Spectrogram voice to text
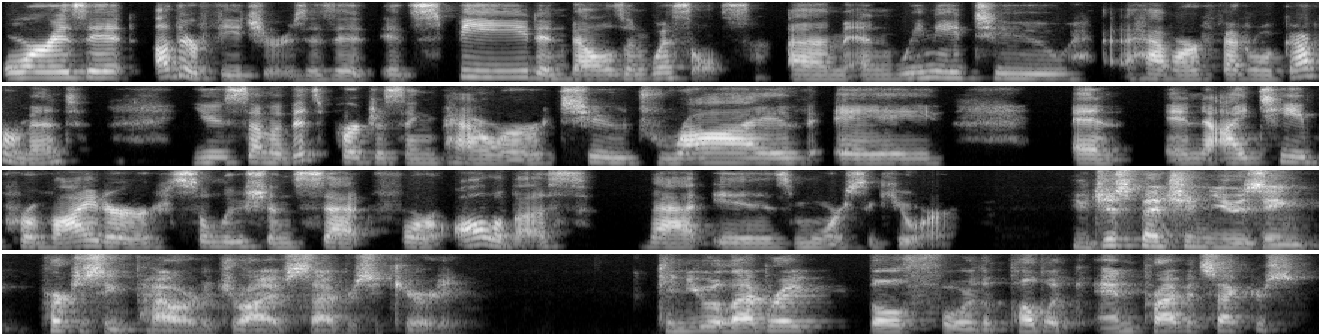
or is it other features? Is it it's speed and bells and whistles? Um, and we need to have our federal government use some of its purchasing power to drive a an, an IT provider solution set for all of us that is more secure. You just mentioned using purchasing power to drive cybersecurity. Can you elaborate both for the public and private sectors?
